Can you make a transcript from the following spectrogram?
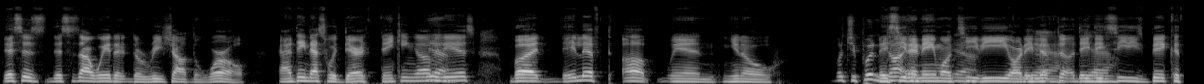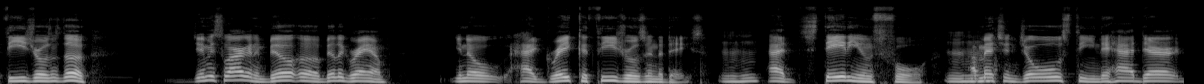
This is this is our way to, to reach out the world. And I think that's what they're thinking of it Yeah. is. But they lift up when, you know, But you put they see their name on yeah. TV or they lift up they, they see these big cathedrals and stuff. Jimmy Swaggart and Bill uh, Billy Graham, you know, had great cathedrals in the days. Mm-hmm. Had stadiums full. Mm-hmm. I mentioned Joel Osteen. They had their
